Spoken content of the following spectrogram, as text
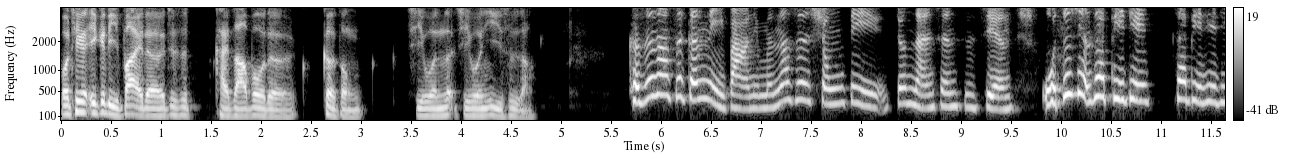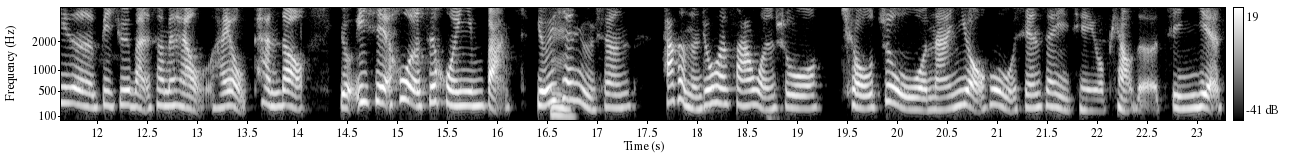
我听了一个礼拜的，就是开闸播的各种奇闻奇闻异事啊。可是那是跟你吧，你们那是兄弟，就男生之间。我之前在 P T 在 P T T 的 B G 版上面还有还有看到有一些，或者是婚姻版，有一些女生她可能就会发文说求助我男友或我先生以前有嫖的经验，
